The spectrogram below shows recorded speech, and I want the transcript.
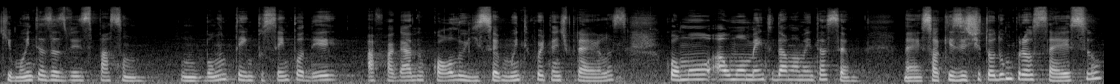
que muitas das vezes passam um bom tempo sem poder afagar no colo, e isso é muito importante para elas, como ao momento da amamentação, né? Só que existe todo um processo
